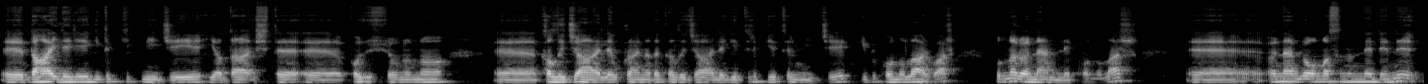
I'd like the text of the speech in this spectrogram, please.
e, daha ileriye gidip gitmeyeceği ya da işte e, pozisyonunu e, kalıcı hale Ukrayna'da kalıcı hale getirip getirmeyeceği gibi konular var. Bunlar önemli konular. E, önemli olmasının nedeni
